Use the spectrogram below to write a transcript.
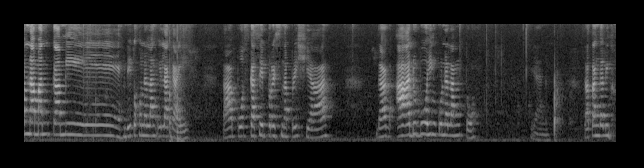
Ulam naman kami. Dito ko na lang ilagay. Tapos kasi press na press siya. Gag aadubuhin ko na lang to. Yan. Tatanggalin ko.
